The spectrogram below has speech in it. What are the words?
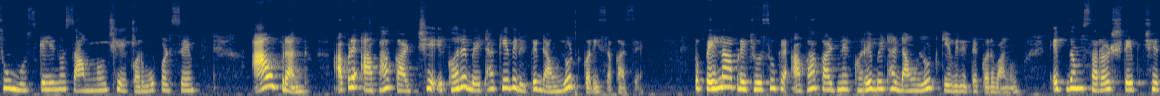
શું મુશ્કેલીનો સામનો છે કરવો પડશે. આ ઉપરાંત આપણે આભા કાર્ડ છે એ ઘરે બેઠા કેવી રીતે ડાઉનલોડ કરી શકાશે? તો પહેલાં આપણે જોશું કે આભા કાર્ડને ઘરે બેઠા ડાઉનલોડ કેવી રીતે કરવાનું. એકદમ સરળ સ્ટેપ છે.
